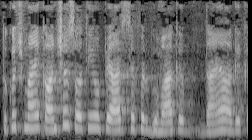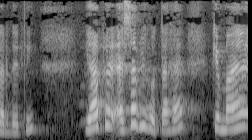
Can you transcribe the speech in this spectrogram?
تو کچھ مائیں کانشیس ہوتی ہیں، وہ پیار سے پھر گھما کے دایاں آگے کر دیتی۔ یا پھر ایسا بھی ہوتا ہے کہ مائیں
